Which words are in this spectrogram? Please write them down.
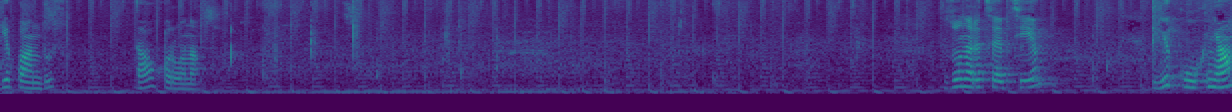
Є пандус та охорона. Зона рецепції. Є кухня.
